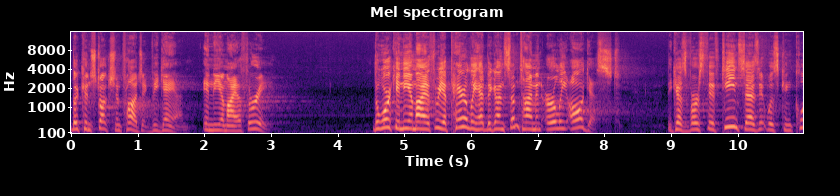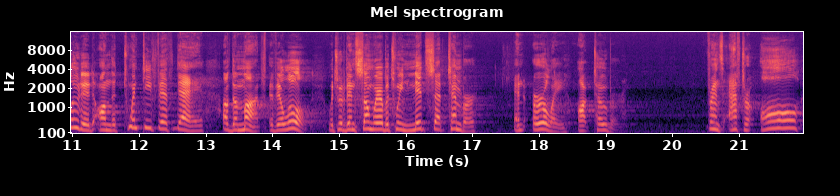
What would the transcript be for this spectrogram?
the construction project began in Nehemiah 3. The work in Nehemiah 3 apparently had begun sometime in early August because verse 15 says it was concluded on the 25th day of the month of Elul, which would have been somewhere between mid September and early October. Friends, after all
